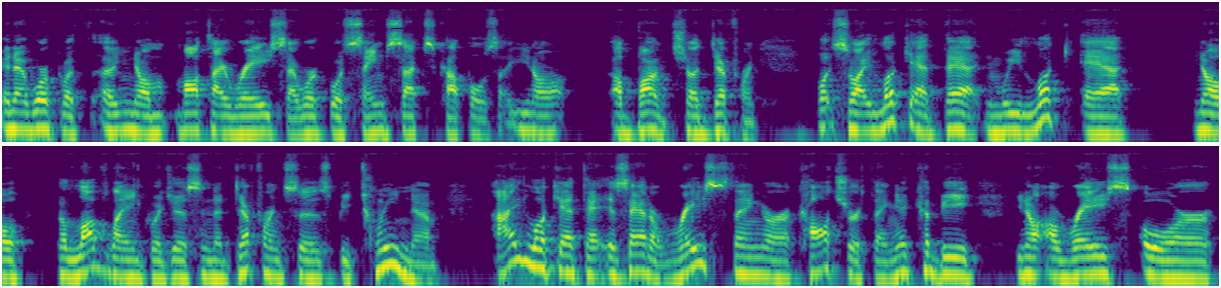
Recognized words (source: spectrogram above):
And I work with, uh, you know, multi race, I work with same sex couples, you know, a bunch of different. But so I look at that and we look at, you know, the love languages and the differences between them. I look at that, is that a race thing or a culture thing? It could be, you know, a race or,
